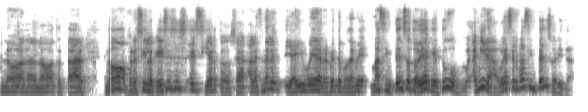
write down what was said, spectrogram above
No, no, no, total. No, pero sí, lo que dices es, es, cierto. O sea, a la final, y ahí voy a de repente ponerme más intenso todavía que tú. Mira, voy a ser más intenso ahorita.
